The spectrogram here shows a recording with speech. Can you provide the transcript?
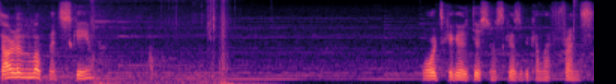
Start an elopement scheme. Wards can get additional skills to become my friends.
